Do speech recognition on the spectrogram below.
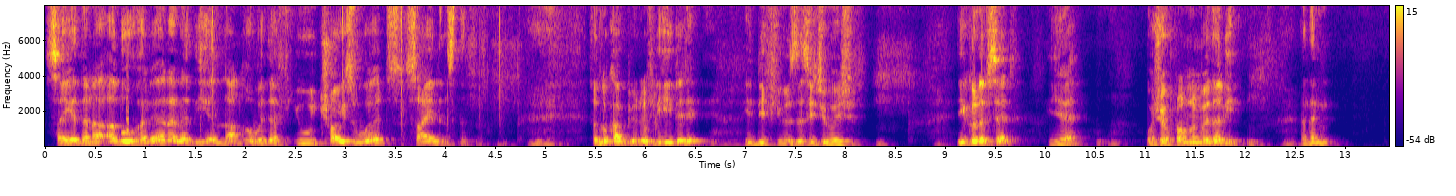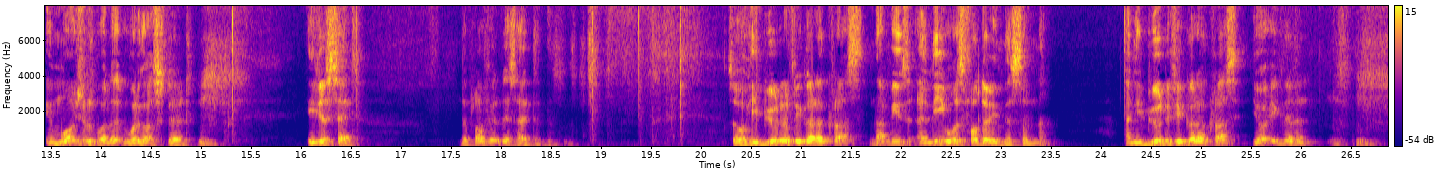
Sayyidina Abu Huraira radiallahu, with a few choice words, silenced them. So look how beautifully he did it. He diffused the situation. He could have said, Yeah, what's your problem with Ali? And then emotions would have, would have got stirred. He just said, The Prophet recited them. So he beautifully got across. That means Ali was following the Sunnah. And he beautifully got across, You're ignorant.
